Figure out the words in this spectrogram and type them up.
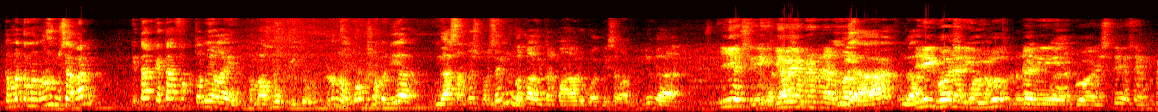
teman-teman lu misalkan kita kita faktornya lain, mabuk gitu. Lu nongkrong sama dia nggak 100% lu bakal terpengaruh buat bisa mabuk juga. iya sih Iya iya kan? iya benar-benar gua Iya, enggak. jadi gua dari dulu dari gua SD SMP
